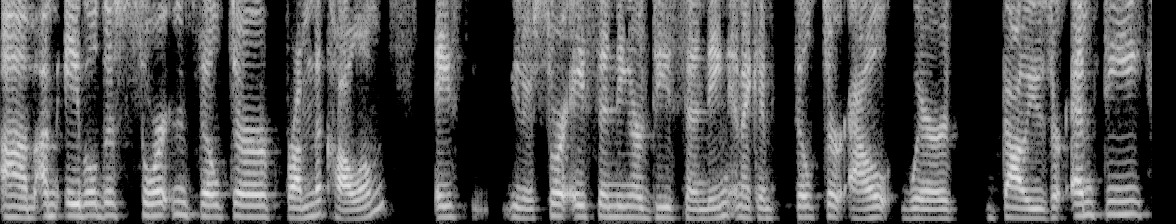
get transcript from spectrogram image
Um, I'm able to sort and filter from the columns, you know, sort ascending or descending, and I can filter out where values are empty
